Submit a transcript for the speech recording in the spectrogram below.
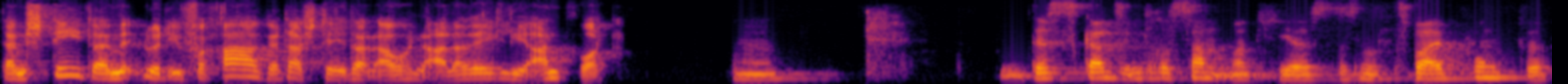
dann steht da nicht nur die Frage, da steht dann auch in aller Regel die Antwort. Das ist ganz interessant, Matthias. Das sind zwei Punkte.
